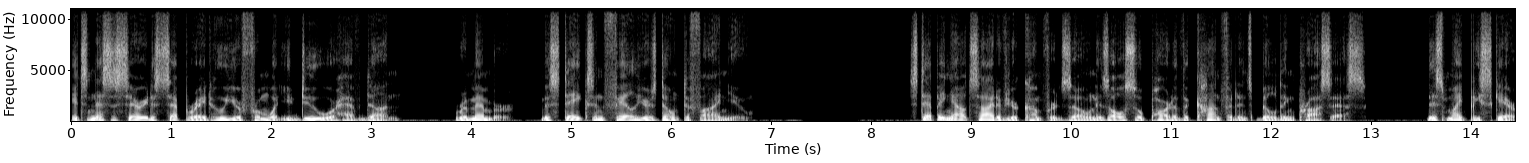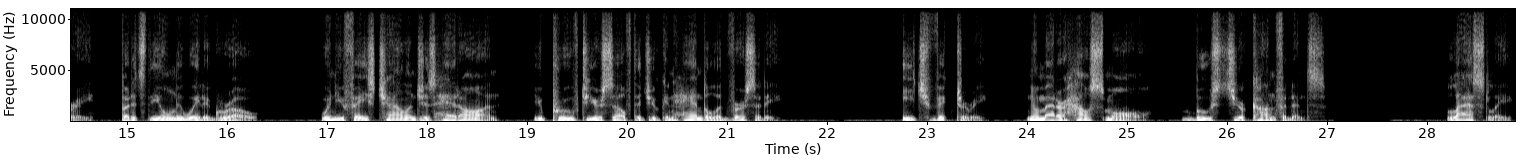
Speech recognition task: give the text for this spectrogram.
It's necessary to separate who you're from what you do or have done. Remember, mistakes and failures don't define you. Stepping outside of your comfort zone is also part of the confidence-building process. This might be scary, but it's the only way to grow. When you face challenges head-on, you prove to yourself that you can handle adversity. Each victory, no matter how small, boosts your confidence. Lastly,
